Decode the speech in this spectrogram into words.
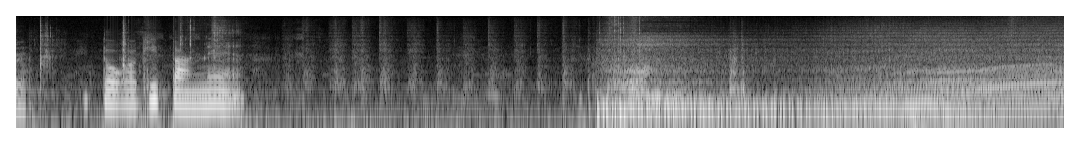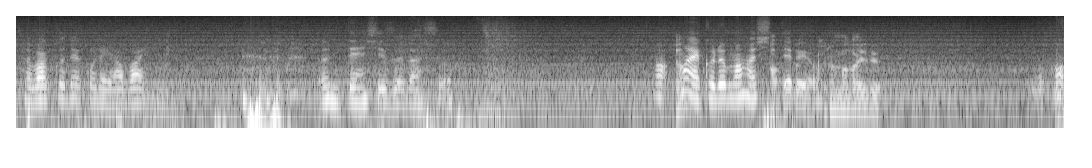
や。ん人が来たね。砂漠でこれやばいね運転しづらそう。あ前車走ってるよ。車がいる。あ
